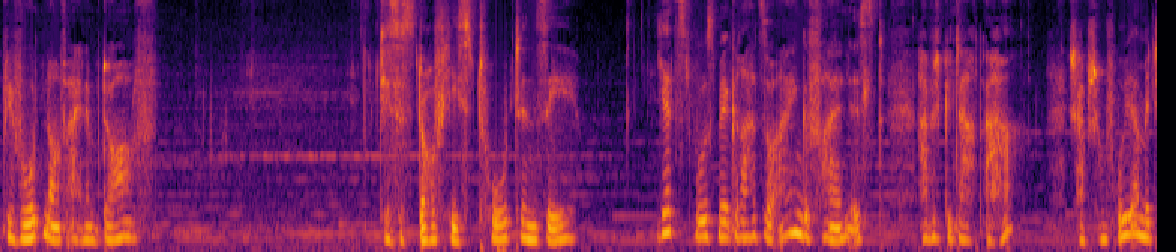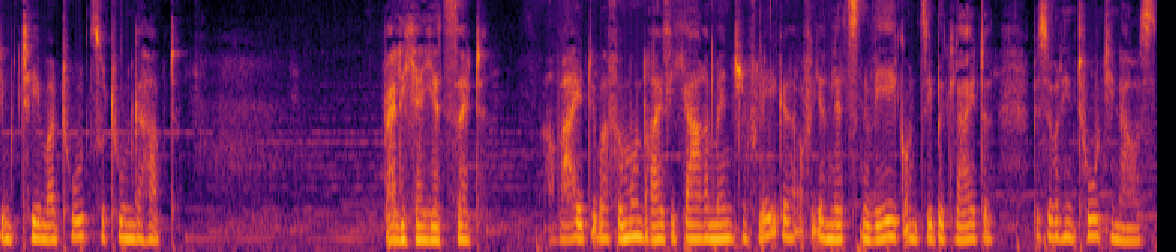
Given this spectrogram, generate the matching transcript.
Wir wohnten auf einem Dorf. Dieses Dorf hieß Totensee jetzt, wo es mir gerade so eingefallen ist, habe ich gedacht, aha, ich habe schon früher mit dem Thema Tod zu tun gehabt. Weil ich ja jetzt seit weit über 35 Jahre Menschen pflege auf ihren letzten Weg und sie begleite bis über den Tod hinaus.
